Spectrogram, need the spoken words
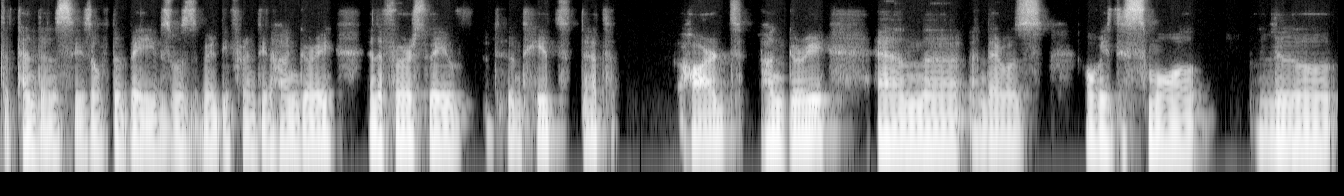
the tendencies of the waves was very different in Hungary. And the first wave didn't hit that hard Hungary, and uh, and there was always this small little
